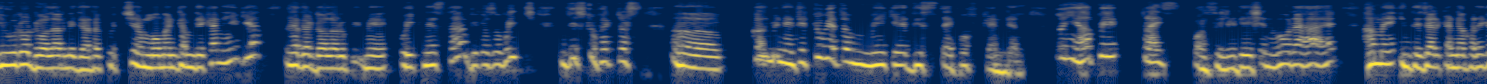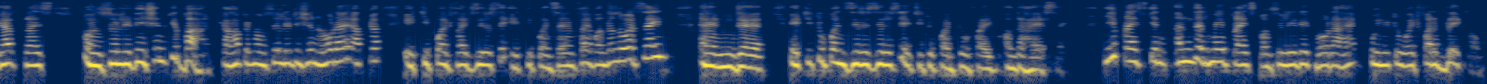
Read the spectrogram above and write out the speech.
euro dollar में ज़्यादा कुछ मोमेंटम देखा नहीं गया रेदर डॉलर रुपी में वीकनेस था because of which this two factors culminated together, make a this type of candle. तो यहाँ पे प्राइस कंसोलिडेशन हो रहा है। हमें इंतज़ार करना पड़ेगा प्राइस कंसोलिडेशन के बाद। कहाँ पे कंसोलिडेशन हो रहा है? आपका 80.50 से 80.75 on the lower side and 82.00 से 82.25 ऑन द हायर साइड ये प्राइस के अंदर में प्राइस कंसोलिडेट हो रहा है। We need to wait for breakout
